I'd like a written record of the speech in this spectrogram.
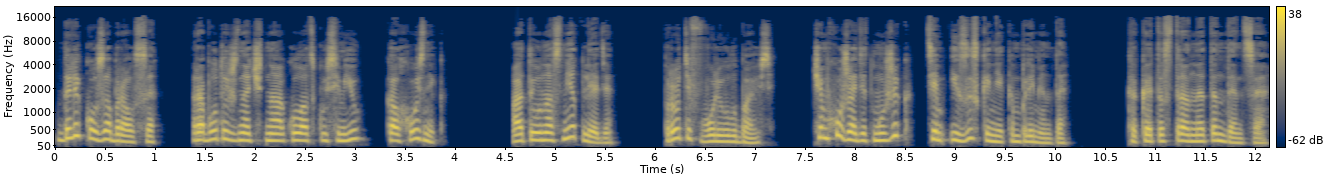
«Далеко забрался. Работаешь, значит, на кулацкую семью? Колхозник?» «А ты у нас нет, леди?» Против воли улыбаюсь. Чем хуже одет мужик, тем изысканнее комплимента. Какая-то странная тенденция.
